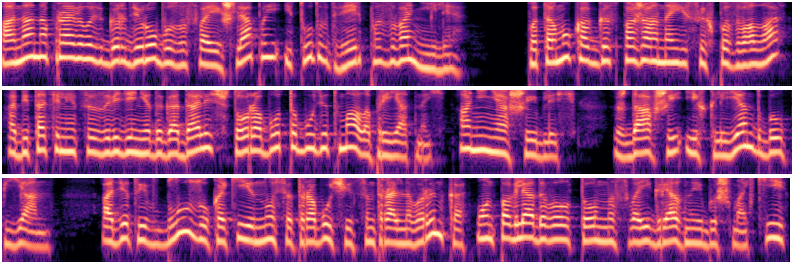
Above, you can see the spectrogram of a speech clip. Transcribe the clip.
Она направилась к гардеробу за своей шляпой, и тут в дверь позвонили. Потому как госпожа Анаис их позвала, обитательницы заведения догадались, что работа будет малоприятной. Они не ошиблись. Ждавший их клиент был пьян. Одетый в блузу, какие носят рабочие центрального рынка, он поглядывал то на свои грязные башмаки,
